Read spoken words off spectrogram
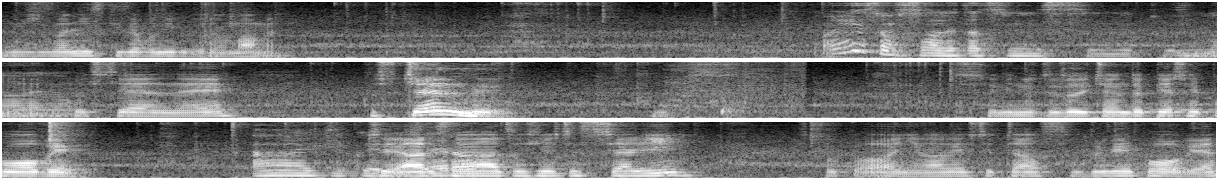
Może za niski zawodników trochę mamy. No nie są wcale tacy niscy niektórzy, no ale no. Kościelny. Kościelny! Ups. Trzy minuty doliczone do pierwszej połowy. Ale tylko Czy 1-0. Arsenal coś jeszcze strzeli? Spokojnie, mamy jeszcze czas w drugiej połowie.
